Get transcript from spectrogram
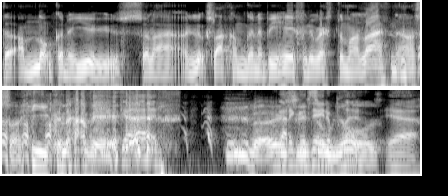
that I'm not going to use. So like, it looks like I'm going to be here for the rest of my life now. So you can have it. You know, got a it's, good it's data all plan. yours. Yeah.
